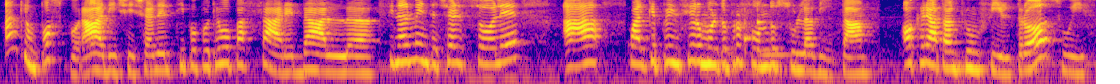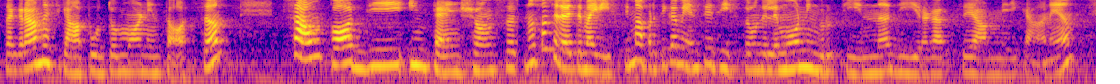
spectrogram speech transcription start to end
anche un po' sporadici, cioè del tipo potevo passare dal finalmente c'è il sole a qualche pensiero molto profondo sulla vita. Ho creato anche un filtro su Instagram, si chiama appunto Morning Thoughts sa un po' di intentions. Non so se le avete mai visti, ma praticamente esistono delle morning routine di ragazze americane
